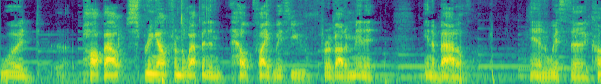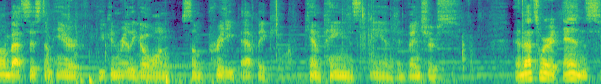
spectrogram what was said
would uh, pop out, spring out from the weapon and help fight with you for about a minute in a battle. And with the combat system here, you can really go on some pretty epic campaigns and adventures. And that's where it ends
